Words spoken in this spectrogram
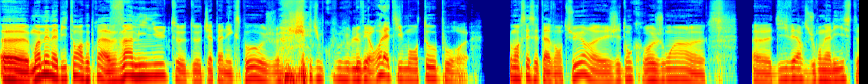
euh, moi-même habitant à peu près à 20 minutes de Japan Expo, j'ai dû me lever relativement tôt pour euh, commencer cette aventure. J'ai donc rejoint euh, divers journalistes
